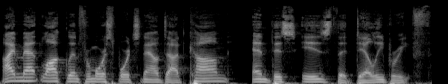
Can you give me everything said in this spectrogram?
I'm Matt Loughlin for moresportsnow.com, and this is the Daily Brief.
